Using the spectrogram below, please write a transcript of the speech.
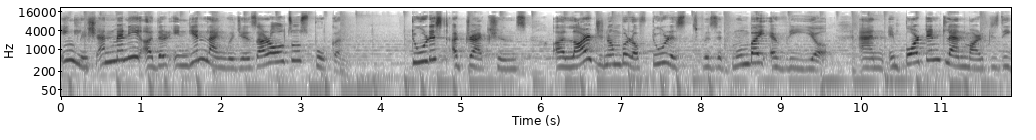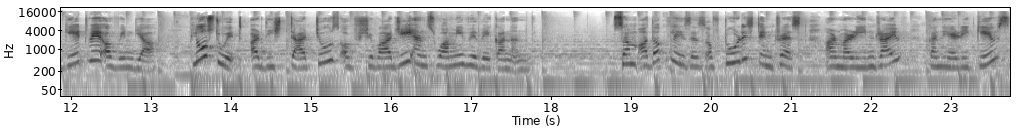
English, and many other Indian languages are also spoken. Tourist attractions A large number of tourists visit Mumbai every year. An important landmark is the Gateway of India. Close to it are the statues of Shivaji and Swami Vivekanand. Some other places of tourist interest are Marine Drive, Kanheri Caves,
